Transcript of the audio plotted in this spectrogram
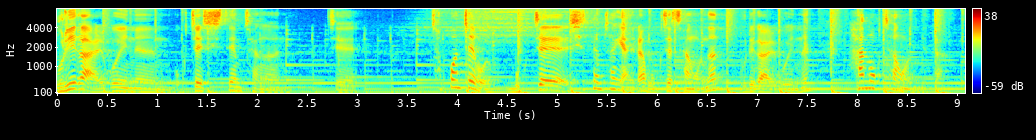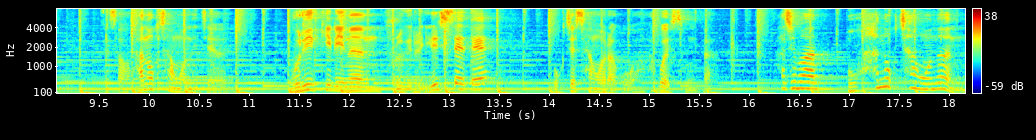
우리가 알고 있는 목재 시스템 창은 이제 첫 번째 목- 목재 시스템 창이 아니라 목재 창호는 우리가 알고 있는 한옥 창호입니다. 그래서 한옥 창호는 이제 우리끼리는 부르기를 1세대 목재 창호라고 하고 있습니다. 하지만 뭐 한옥 창호는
